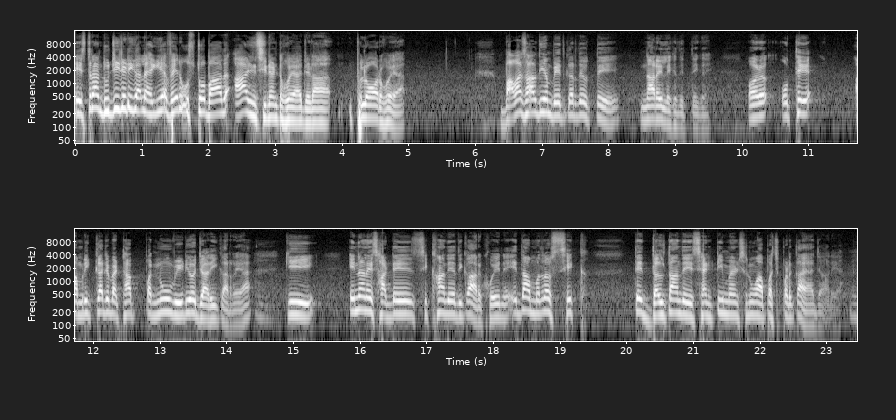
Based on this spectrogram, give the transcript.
ਇਸ ਤਰ੍ਹਾਂ ਦੂਜੀ ਜਿਹੜੀ ਗੱਲ ਹੈਗੀ ਆ, ਫਿਰ ਉਸ ਤੋਂ ਬਾਅਦ ਆ ਇਨਸੀਡੈਂਟ ਹੋਇਆ ਜਿਹੜਾ ਫਲੋਰ ਹੋਇਆ। ਬਾਬਾ ਸਾਹਿਬ ਦੀ ਅੰਬੇਦਕਰ ਦੇ ਉੱਤੇ ਨਾਰੇ ਲਿਖ ਦਿੱਤੇ ਗਏ। ਔਰ ਉੱਥੇ ਅਮਰੀਕਾ 'ਚ ਬੈਠਾ ਪੰਨੂ ਵੀਡੀਓ ਜਾਰੀ ਕਰ ਰਿਹਾ ਕਿ ਇਹਨਾਂ ਨੇ ਸਾਡੇ ਸਿੱਖਾਂ ਦੇ ਅਧਿਕਾਰ ਖੋਏ ਨੇ। ਇਹਦਾ ਮਤਲਬ ਸਿੱਖ ਤੇ ਦਲਤਾਂ ਦੇ ਸੈਂਟੀਮੈਂਟਸ ਨੂੰ ਆਪਸ 'ਚ ਭੜਕਾਇਆ ਜਾ ਰਿਹਾ।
